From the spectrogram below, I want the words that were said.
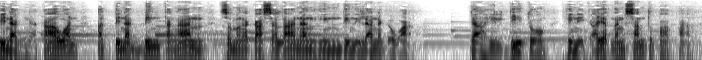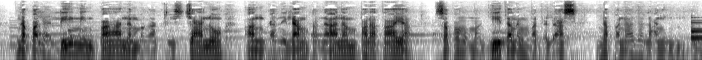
pinagnakawan at pinagbintangan sa mga kasalanang hindi nila nagawa. Dahil dito, hinikayat ng Santo Papa na palalimin pa ng mga Kristiyano ang kanilang pananampalataya sa pamamagitan ng madalas na pananalangin.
